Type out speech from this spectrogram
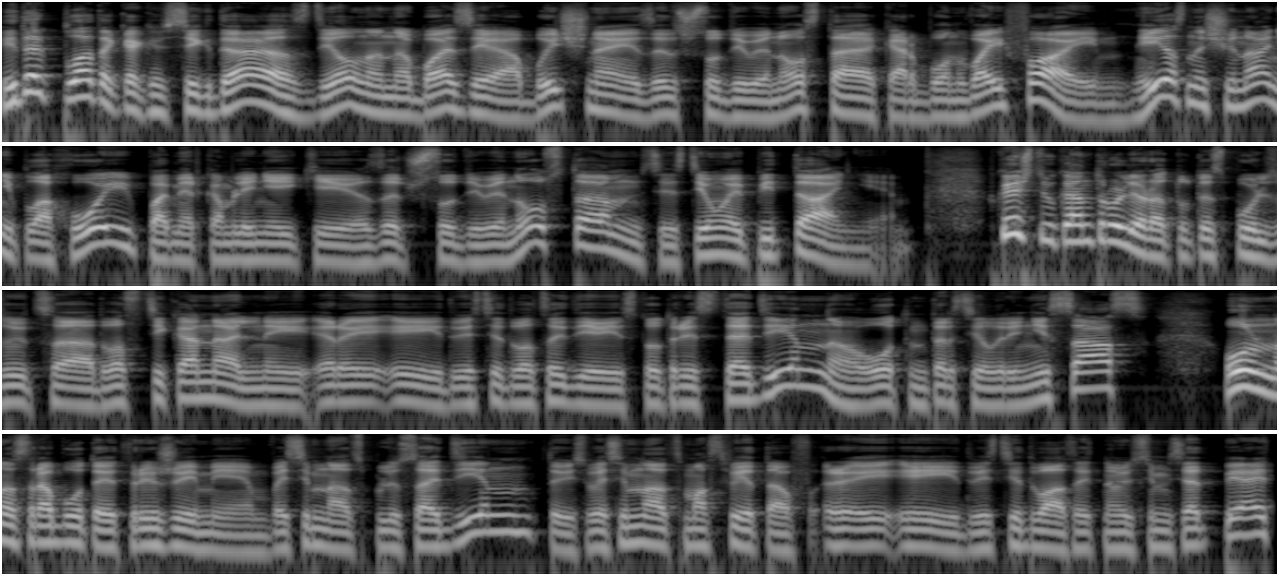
Итак, плата, как и всегда, сделана на базе обычной Z690 Carbon Wi-Fi и оснащена неплохой, по меркам линейки Z690, системой питания. В качестве контроллера тут используется 20-канальный RAA 229-131 от Intersil Renesas. Он у нас работает в режиме 18 плюс 1, то есть 18 мосфетов RAA 220-075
